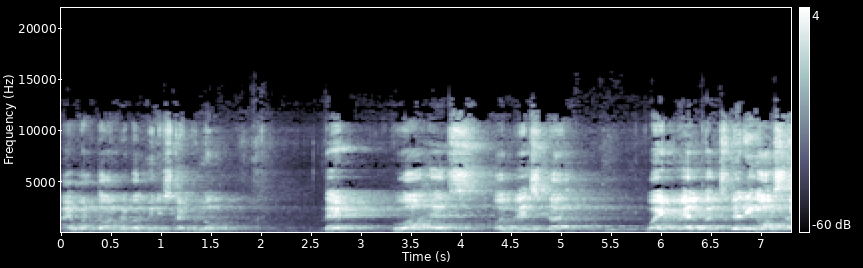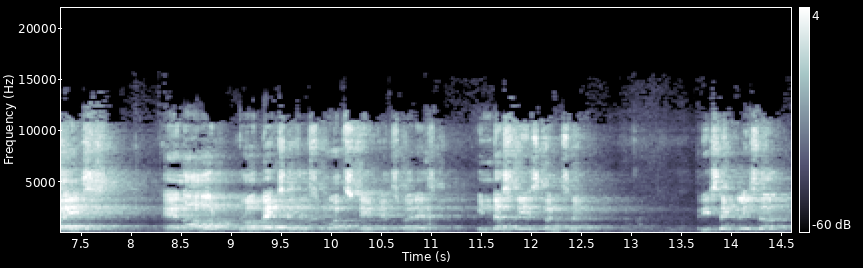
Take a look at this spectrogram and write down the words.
I want the Honorable Minister to know that Goa has always done quite well considering our size and our drawbacks as a small state as far as industry is concerned. Recently, sir,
